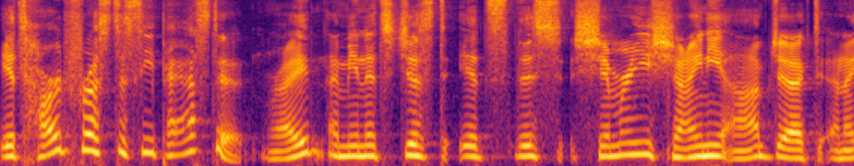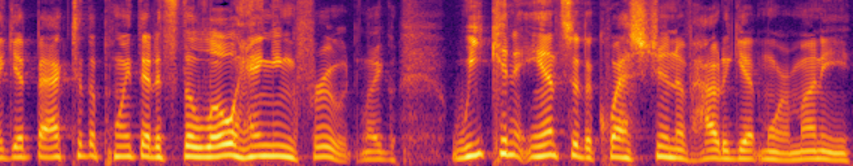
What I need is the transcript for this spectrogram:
it's hard for us to see past it, right? I mean, it's just it's this shimmery, shiny object, and I get back to the point that it's the low-hanging fruit. Like we can answer the question of how to get more money,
